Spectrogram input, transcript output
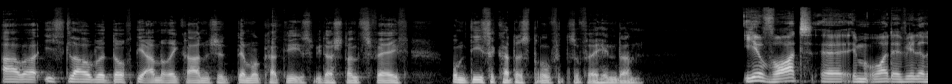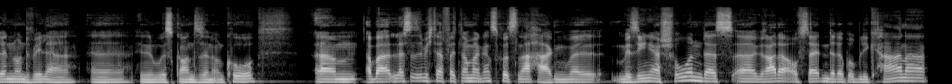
Aber ich glaube doch, die amerikanische Demokratie ist widerstandsfähig, um diese Katastrophe zu verhindern. Ihr Wort äh, im Ohr der Wählerinnen und Wähler äh, in Wisconsin und Co. Ähm, aber lassen Sie mich da vielleicht nochmal ganz kurz nachhaken, weil wir sehen ja schon, dass äh, gerade auf Seiten der Republikaner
